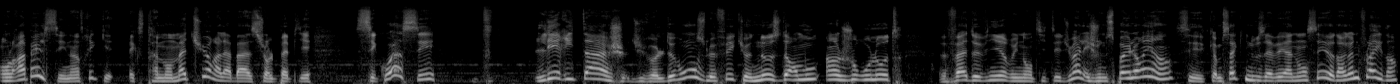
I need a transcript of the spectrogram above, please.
on le rappelle, c'est une intrigue qui est extrêmement mature à la base sur le papier. C'est quoi? C'est l'héritage du vol de bronze, le fait que Nosdormu, un jour ou l'autre, va devenir une entité du mal. Et je ne spoil rien, hein. c'est comme ça qu'il nous avait annoncé euh, Dragonflight. Hein.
